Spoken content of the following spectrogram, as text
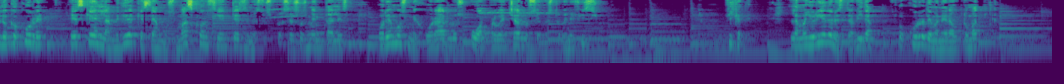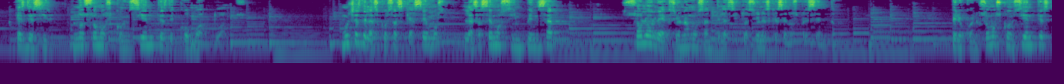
Lo que ocurre es que en la medida que seamos más conscientes de nuestros procesos mentales, podemos mejorarlos o aprovecharlos en nuestro beneficio. Fíjate, la mayoría de nuestra vida ocurre de manera automática, es decir, no somos conscientes de cómo actuamos. Muchas de las cosas que hacemos las hacemos sin pensar, solo reaccionamos ante las situaciones que se nos presentan. Pero cuando somos conscientes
